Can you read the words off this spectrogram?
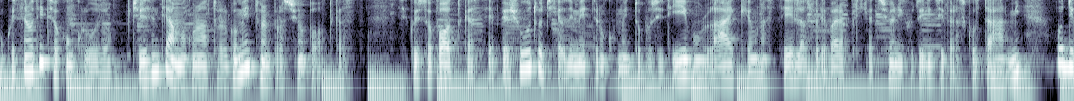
Con queste notizie ho concluso. Ci risentiamo con un altro argomento nel prossimo podcast. Se questo podcast ti è piaciuto, ti chiedo di mettere un commento positivo, un like e una stella sulle varie applicazioni che utilizzi per ascoltarmi o di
